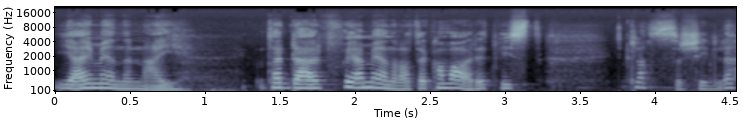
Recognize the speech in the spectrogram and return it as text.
Jeg mener nei. Det er derfor jeg mener at det kan være et visst klasseskille.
